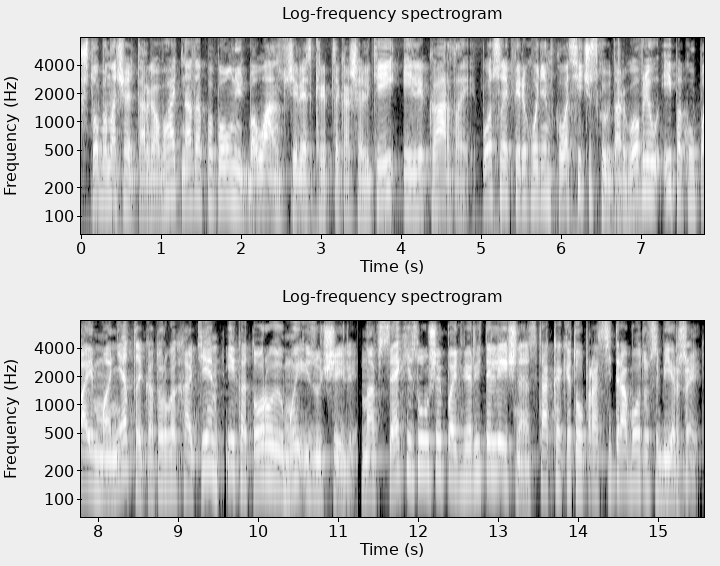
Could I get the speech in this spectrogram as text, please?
Чтобы начать торговать, надо пополнить баланс через криптокошельки или картой. После переходим в классическую торговлю и покупаем монеты, которые хотим и которую мы изучили. На всякий случай подтвердите личность, так как это упростит работу с биржей,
